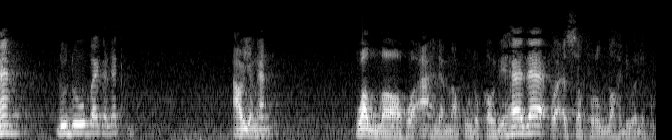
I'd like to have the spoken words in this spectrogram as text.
นะ ดูดูๆไปกันแล้วกันเอาอย่างนั้น والله أعلم أقول قولي هذا وأستغفر الله لي ولكم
